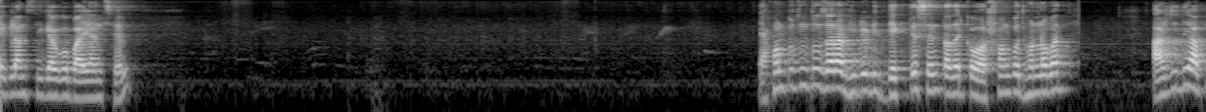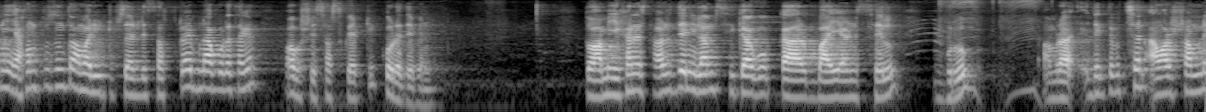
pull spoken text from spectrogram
লিখলাম শিকাগো বাই অ্যান্ড সেল এখন পর্যন্ত যারা ভিডিওটি দেখতেছেন, তাদেরকে অসংখ্য ধন্যবাদ। আর যদি আপনি এখন পর্যন্ত আমার ইউটিউব চ্যানেলটি সাবস্ক্রাইব না করে থাকেন, অবশ্যই সাবস্ক্রাইবটি করে দেবেন। তো আমি এখানে সার্চ দিয়ে নিলাম Chicago car buy and sell group আমরা দেখতে পাচ্ছেন, আমার সামনে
